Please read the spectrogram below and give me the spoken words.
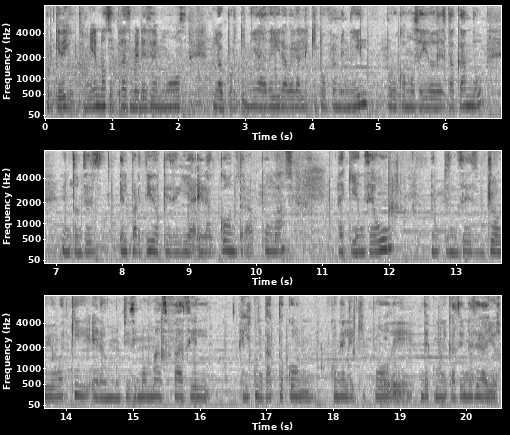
Porque digo, también nosotras merecemos la oportunidad de ir a ver al equipo femenil por cómo se ha ido destacando. Entonces el partido que seguía era contra Pumas aquí en Seúl. Entonces yo vivo aquí, era muchísimo más fácil el contacto con, el equipo de, comunicaciones de gallos.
